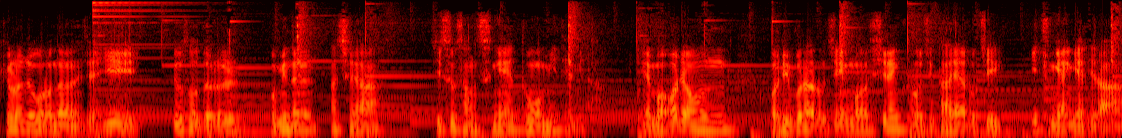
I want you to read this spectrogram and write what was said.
결론적으로는 이제 이 요소들을 고민을 하셔야 지수 상승에 도움이 됩니다. 이렇게 뭐 어려운 뭐 리브라 로직, 뭐 시랭크 로직, 다이아 로직이 중요한 게 아니라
